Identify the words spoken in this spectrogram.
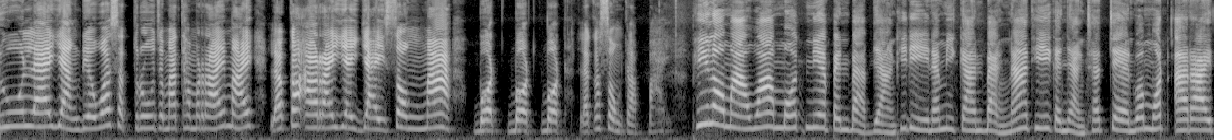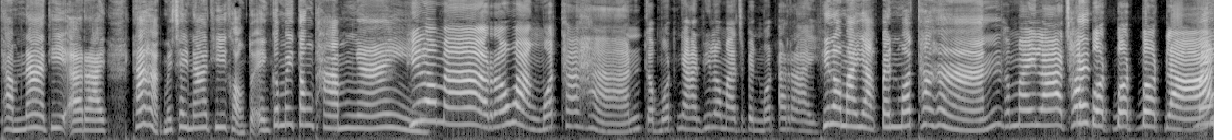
ดูแลอย่างเดียวว่าศัตรูจะมาทำร้ายไหมแล้วก็อะไรใหญ่ ๆ ส่งมาบดบดบดแล้วก็ส่งกลับไป พี่เรามาว่ามดเนี่ยเป็นแบบอย่างที่ดีนะมีการแบ่งหน้าที่กันอย่างชัดเจนว่ามดอะไรทำหน้าที่อะไร ถ้าหากไม่ใช่หน้าที่ของตัวเองก็ไม่ต้องทำไง พี่เรามาระหว่างมดทหารกับมดงานพี่เรามาจะเป็นมดอะไร พี่เรามาอยากเป็นมดทหารทำไมล่ะชอบบดบดบดเหรอไม่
